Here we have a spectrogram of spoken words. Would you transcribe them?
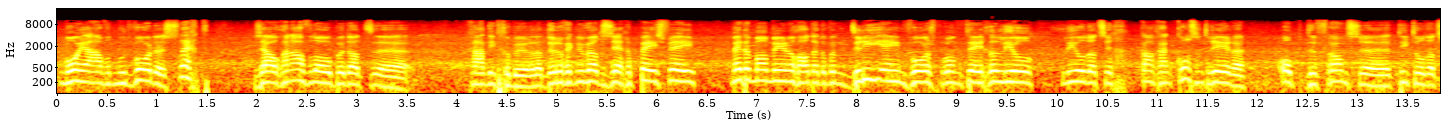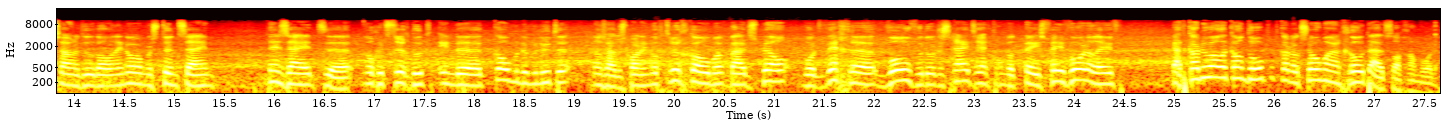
mooie avond moet worden, slecht zou gaan aflopen. Dat uh, gaat niet gebeuren. Dat durf ik nu wel te zeggen. PSV met een man meer nog altijd op een 3-1 voorsprong tegen Lille. Lille dat zich kan gaan concentreren op de Franse titel. Dat zou natuurlijk al een enorme stunt zijn. Tenzij het uh, nog iets terug doet in de komende minuten. Dan zou de spanning nog terugkomen. Buitenspel wordt weggewoven door de scheidsrechter omdat PSV voordeel heeft. Ja, het kan nu alle kanten op. Het kan ook zomaar een grote uitslag gaan worden.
